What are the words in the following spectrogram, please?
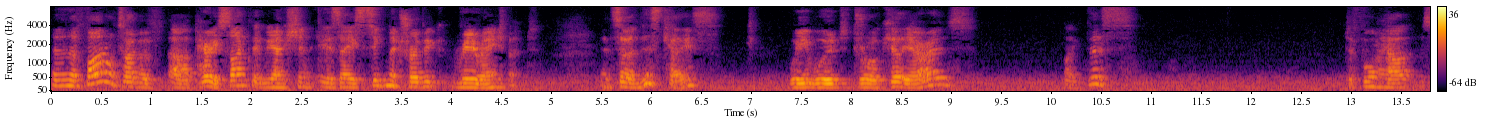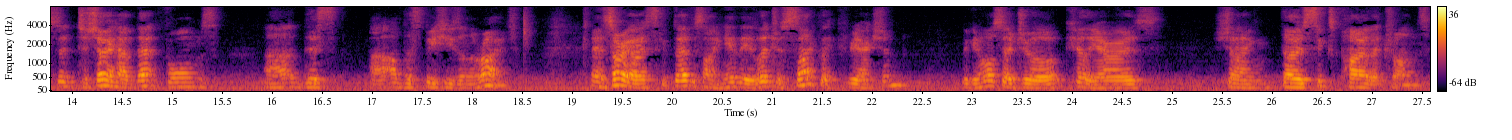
And then the final type of uh, pericyclic reaction is a sigmatropic rearrangement. And so in this case, we would draw curly arrows like this to form how so to show how that forms uh, this uh, other species on the right. And sorry, I skipped over something here, the electrocyclic reaction. We can also draw curly arrows showing those six pi electrons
